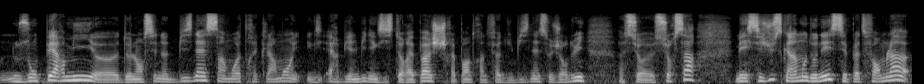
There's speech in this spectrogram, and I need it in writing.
nous ont permis euh, de lancer notre business. Hein. Moi très clairement Airbnb n'existerait pas, je ne serais pas en train de faire du business aujourd'hui euh, sur, sur ça. Mais c'est juste qu'à un moment donné ces plateformes là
